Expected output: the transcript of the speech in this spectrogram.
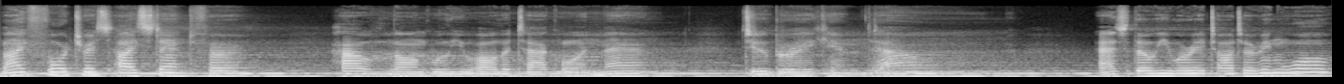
my fortress, I stand firm. How long will you all attack one man to break him down? As though he were a tottering wall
